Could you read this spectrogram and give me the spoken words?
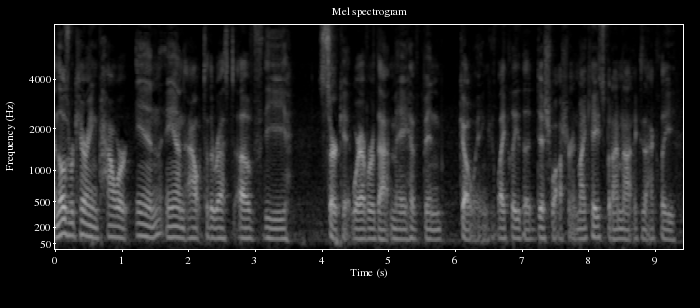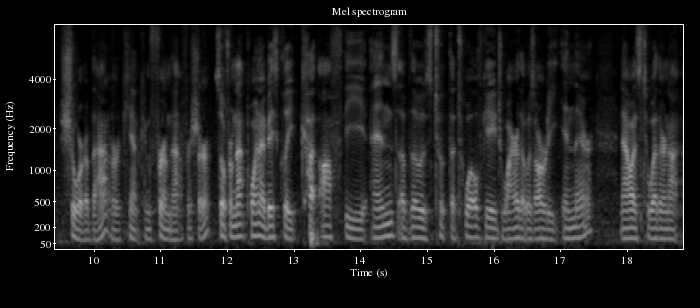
And those were carrying power in and out to the rest of the circuit, wherever that may have been going, likely the dishwasher in my case, but I'm not exactly sure of that or can't confirm that for sure. So from that point, I basically cut off the ends of those, the 12 gauge wire that was already in there now as to whether or not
